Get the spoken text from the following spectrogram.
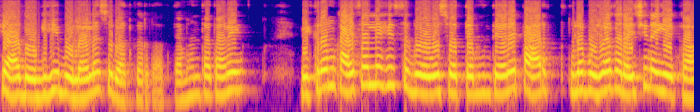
ह्या दोघीही बोलायला सुरुवात करतात. त्या म्हणतात अरे विक्रम काय चाललंय हे सगळं? वसवात्या म्हणते अरे पार्थ तुला पूजा करायची नाहीये का?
